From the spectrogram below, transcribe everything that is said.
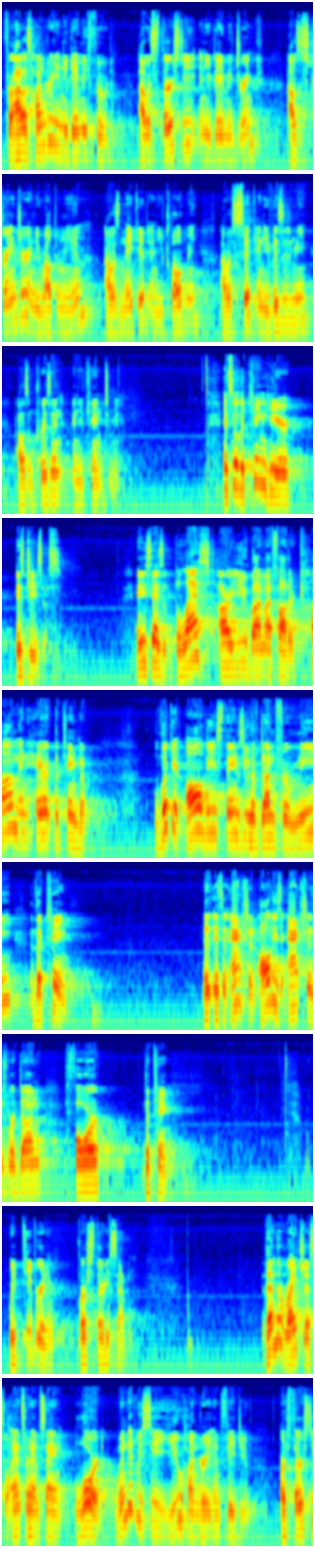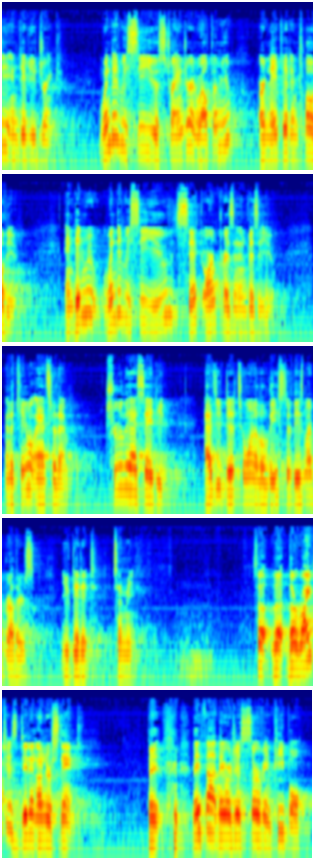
For I was hungry, and you gave me food. I was thirsty, and you gave me drink. I was a stranger, and you welcomed me in. I was naked, and you clothed me. I was sick and you visited me. I was in prison and you came to me. And so the king here is Jesus. And he says, Blessed are you by my Father. Come inherit the kingdom. Look at all these things you have done for me, the king. It's an action. All these actions were done for the king. We keep reading. Verse 37. Then the righteous will answer him, saying, Lord, when did we see you hungry and feed you, or thirsty and give you drink? When did we see you a stranger and welcome you, or naked and clothe you? And did we, when did we see you sick or in prison and visit you? And the king will answer them, Truly I say to you, as you did it to one of the least of these my brothers, you did it to me. So the, the righteous didn't understand. They, they thought they were just serving people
